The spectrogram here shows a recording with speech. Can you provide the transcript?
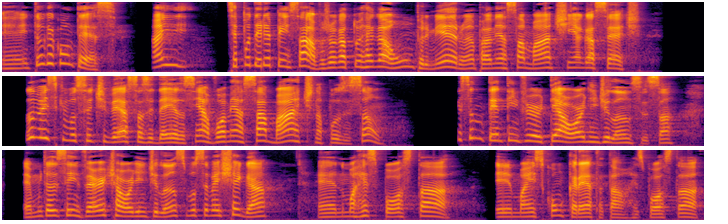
É, então o que acontece? Aí você poderia pensar, ah, vou jogar torre H1 primeiro, né, para ameaçar mate em H7. Toda vez que você tiver essas ideias assim, ah, vou ameaçar mate na posição, você não tenta inverter a ordem de lances, tá? É, muitas vezes você inverte a ordem de lances você vai chegar é, numa resposta é, mais concreta, tá? Resposta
